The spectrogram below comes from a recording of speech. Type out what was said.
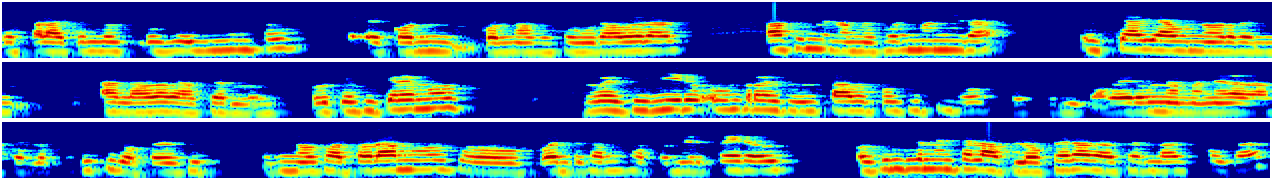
que para que los procedimientos eh, con, con las aseguradoras pasen de la mejor manera, es que haya un orden a la hora de hacerlo. Porque si queremos recibir un resultado positivo, pues tiene que haber una manera de hacerlo positivo, pero si nos atoramos o, empezamos a poner peros o simplemente la flojera de hacer las cosas,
